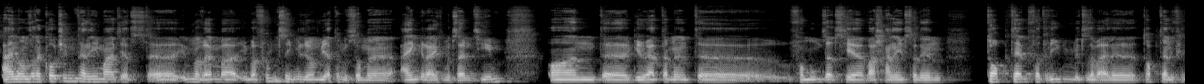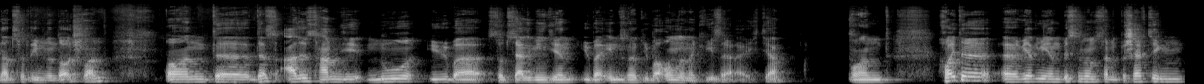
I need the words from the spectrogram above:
einer unserer Coaching-Teilnehmer hat jetzt äh, im November über 50 Millionen Wertungssumme eingereicht mit seinem Team und äh, gehört damit äh, vom Umsatz her wahrscheinlich zu den Top 10 Vertrieben, mittlerweile Top 10 Finanzvertrieben in Deutschland. Und äh, das alles haben die nur über soziale Medien, über Internet, über Online-Akquise erreicht, ja. Und heute äh, werden wir ein bisschen uns damit beschäftigen,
